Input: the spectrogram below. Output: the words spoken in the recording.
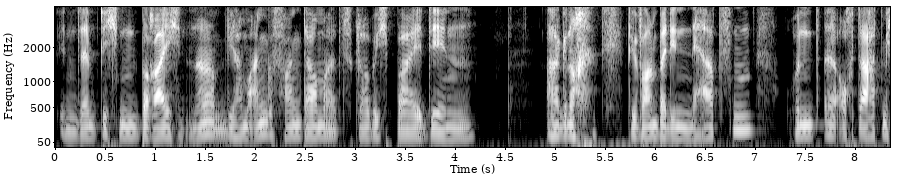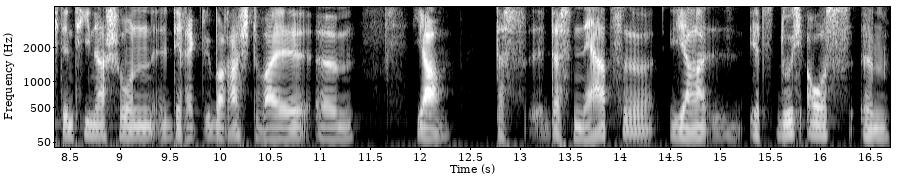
in sämtlichen Bereichen. Ne? Wir haben angefangen damals, glaube ich, bei den, ah genau, wir waren bei den Nerzen und äh, auch da hat mich denn Tina schon direkt überrascht, weil ähm, ja, dass, dass Nerze ja jetzt durchaus ähm,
